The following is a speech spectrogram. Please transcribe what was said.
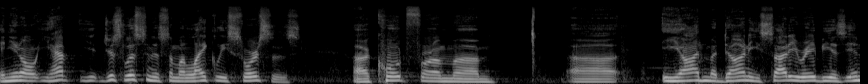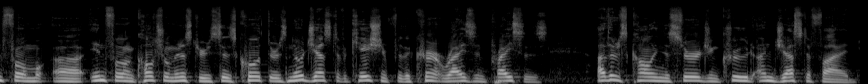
And you know, you have you just listen to some unlikely sources. A quote from um, uh, Iyad Madani, Saudi Arabia's info, uh, info and cultural minister, says, quote, there's no justification for the current rise in prices. Others calling the surge in crude unjustified.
